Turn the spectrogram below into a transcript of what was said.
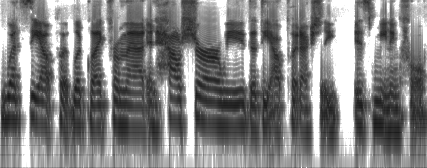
What's the output look like from that? And how sure are we that the output actually is meaningful?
